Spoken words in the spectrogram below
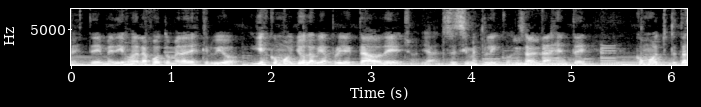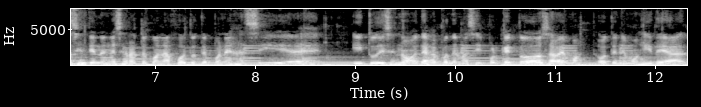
este, me dijo de la foto, me la describió. Y es como yo lo había proyectado, de hecho. Ya, entonces sí me explico. O sea, la gente, como tú te estás sintiendo en ese rato con la foto, te pones así eh, y tú dices, no, déjame ponerme así. Porque todos sabemos o tenemos ideas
